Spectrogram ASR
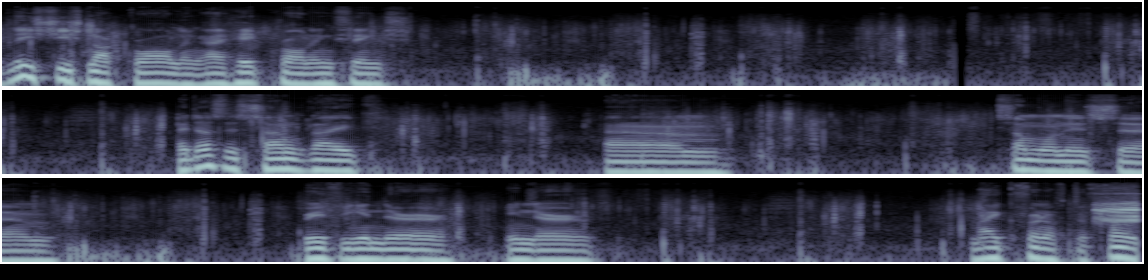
At least she's not crawling. I hate crawling things. Why does it sound like um, someone is um, breathing in their in their microphone of the phone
